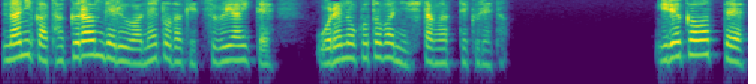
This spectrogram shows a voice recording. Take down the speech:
何か企んでるわねとだけつぶやいて、俺の言葉に従ってくれた。入れ替わって、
